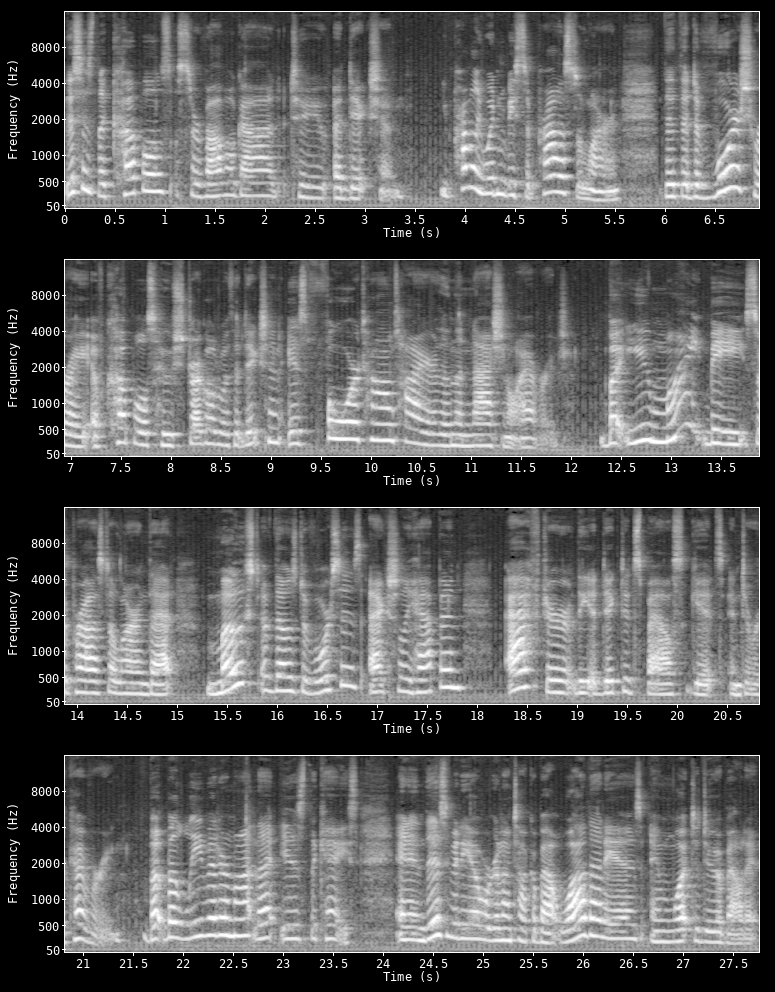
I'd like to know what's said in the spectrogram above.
This is the Couples Survival Guide to Addiction. You probably wouldn't be surprised to learn that the divorce rate of couples who struggled with addiction is four times higher than the national average. But you might be surprised to learn that most of those divorces actually happen after the addicted spouse gets into recovery. But believe it or not, that is the case. And in this video, we're going to talk about why that is and what to do about it.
